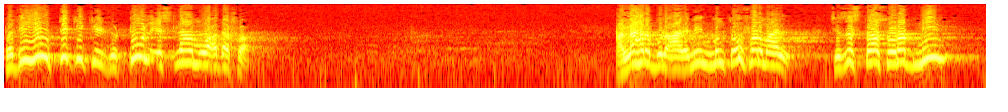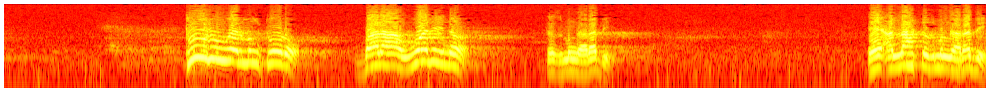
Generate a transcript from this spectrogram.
په دې یو ټکی کې ټول اسلام وعده شو الله رب العالمین مونږ ته فرمایل چې زستا سو رب نیم ټول وویل مونږ ټولو بلا ولې نه ته زمونږ ربې اے الله ته زمونږ ربې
